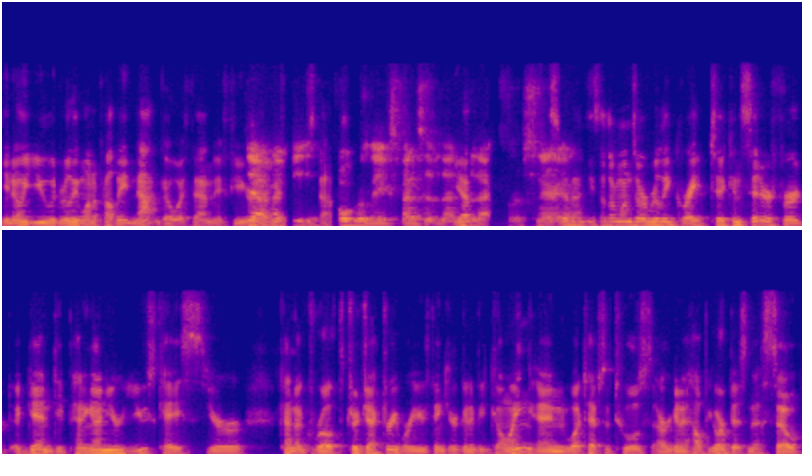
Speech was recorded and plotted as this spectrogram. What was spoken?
You know, you would really want to probably not go with them if you yeah, it might be stuff. overly expensive then yep. for that sort of scenario. So then these other ones are really great to consider for again, depending on your use case, your kind of growth trajectory where you think you're going to be going and what types of tools are going to help your business. So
